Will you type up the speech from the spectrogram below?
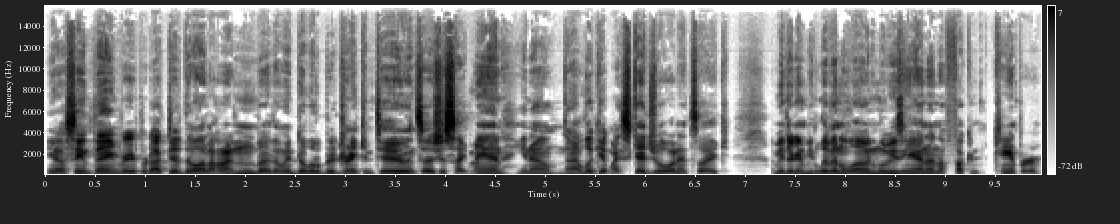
you know, same thing, very productive, did a lot of hunting, but then we did a little bit of drinking too. And so it's just like, man, you know, and I look at my schedule and it's like, I'm either gonna be living alone in Louisiana in a fucking camper,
